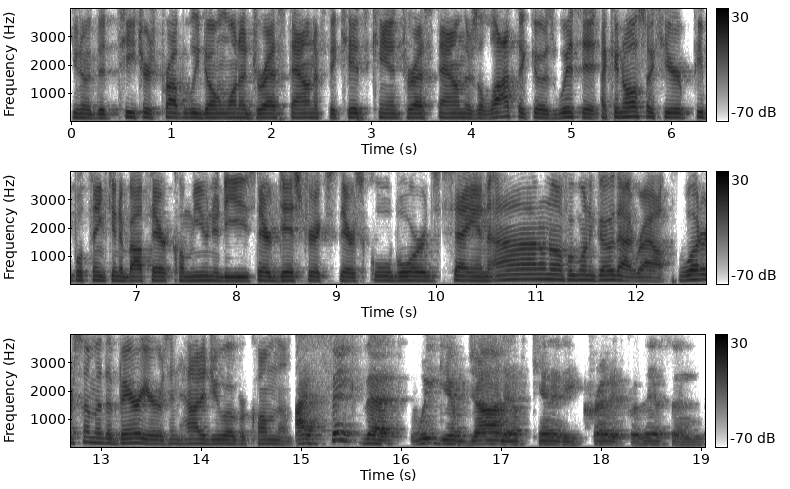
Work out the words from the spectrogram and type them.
You know, the teachers probably don't want to dress down if the kids can't dress down. There's a lot that goes with it. I can also hear people thinking about their communities, their districts, their school boards saying, I don't know if we want to go that route. What are some of the barriers and how did you overcome them? I think that we give John F. Kennedy credit for this, and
